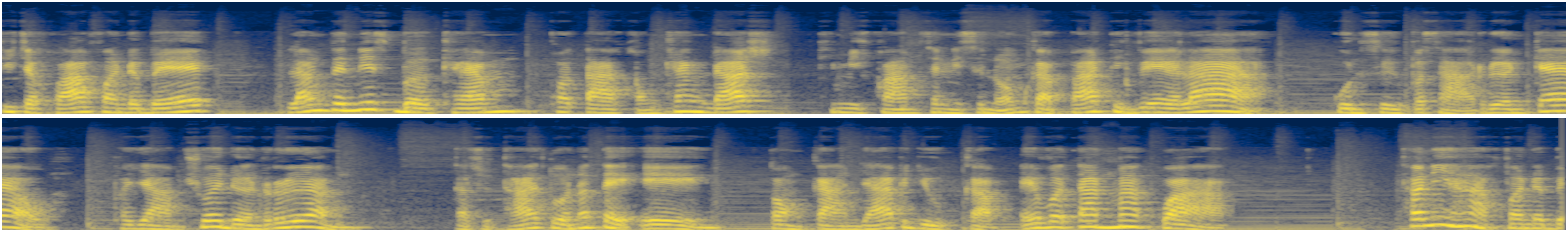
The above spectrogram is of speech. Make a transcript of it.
ที่จะคว้าฟันเดเบกหลังเดนิสเบิร์กแคมป์พ่อตาของแข้งดัชที่มีความสนิทสนมกับปาร์ติกเวเอล่ากุนซือภาษาเรือนแก้ว พยายามช่วยเดินเรื่อง แต่สุดท้ายตัวนักเตะเองต้องการย้ายไปอยู่กับเอเวอร์ตันมากกว่าทั้งนี้หากฟันเดเบ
